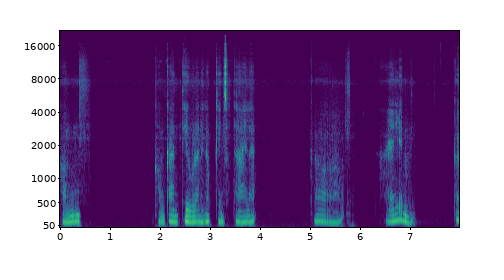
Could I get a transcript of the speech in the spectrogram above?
ของของการติวแล้วนะครับ เกณฑ์สุดท้ายแล้ว ก็ายเล่ม ก็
